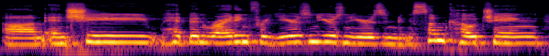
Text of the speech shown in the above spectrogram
um, and she had been writing for years and years and years and doing some coaching.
